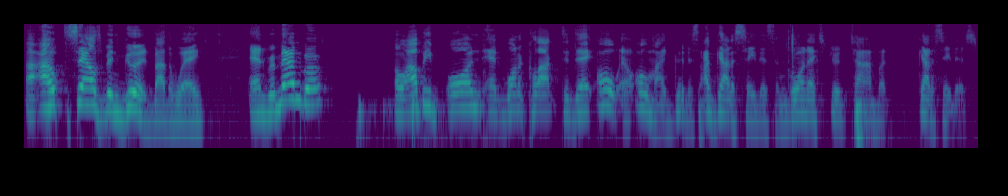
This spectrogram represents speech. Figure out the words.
I hope the sound's been good, by the way. And remember, oh, I'll be on at one o'clock today. Oh, oh, oh my goodness, I've got to say this. I'm going extra time, but got to say this.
